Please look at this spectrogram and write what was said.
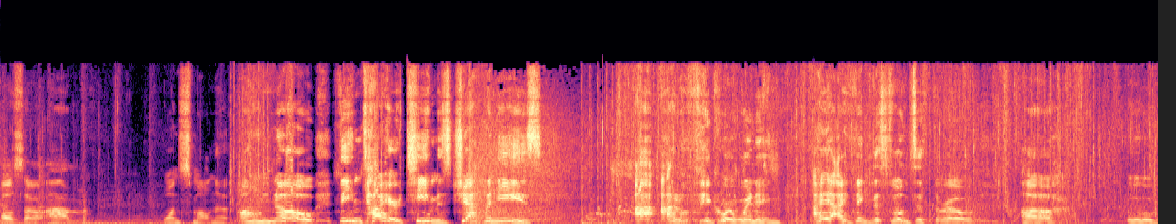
also um one small note. Oh no! The entire team is Japanese! I, I don't think we're winning. I, I think this one's a throw. Uh, ooh.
